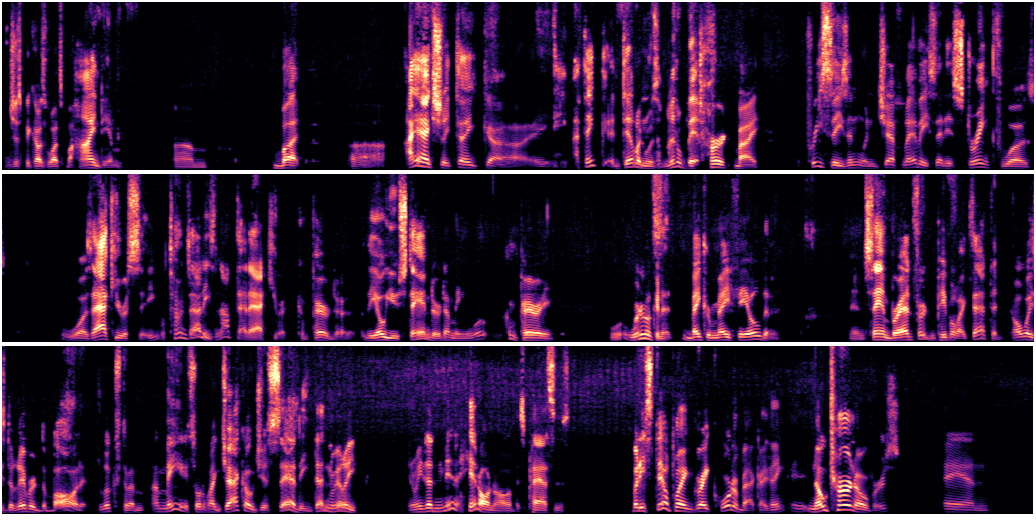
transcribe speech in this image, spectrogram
just because what's behind him. Um, but uh, I actually think uh, I think Dillon was a little bit hurt by the preseason when Jeff Lebby said his strength was was accuracy. Well, turns out he's not that accurate compared to the OU standard. I mean, we're comparing, we're looking at Baker Mayfield and and Sam Bradford and people like that that always delivered the ball. And it looks to me sort of like Jacko just said, he doesn't really, you know, he doesn't hit on all of his passes, but he's still playing great quarterback. I think no turnovers, and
